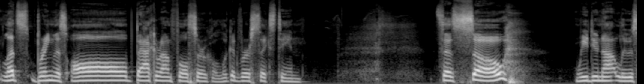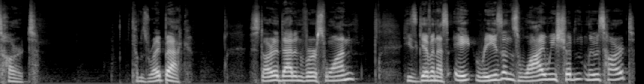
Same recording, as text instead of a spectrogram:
let's bring this all back around full circle. Look at verse 16. It says, So we do not lose heart. Comes right back. Started that in verse 1. He's given us eight reasons why we shouldn't lose heart.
